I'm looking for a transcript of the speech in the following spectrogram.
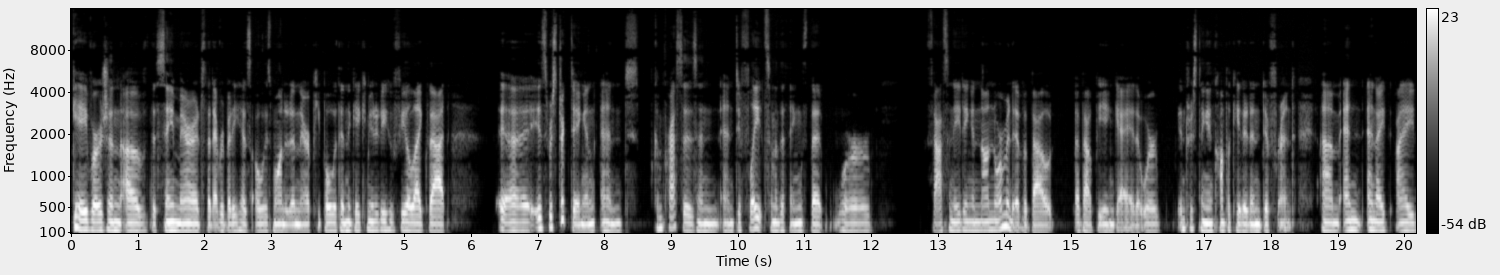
gay version of the same marriage that everybody has always wanted, and there are people within the gay community who feel like that uh, is restricting and, and compresses and, and deflates some of the things that were fascinating and non-normative about about being gay that were interesting and complicated and different. Um, and and I I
